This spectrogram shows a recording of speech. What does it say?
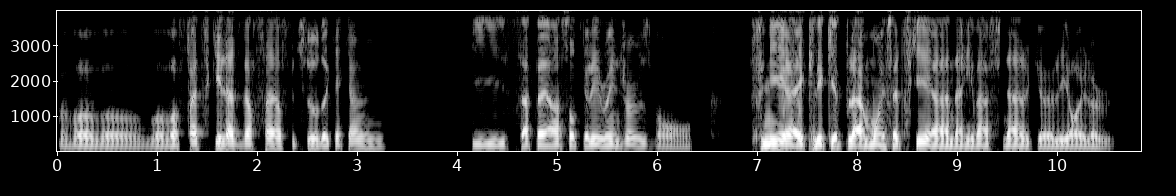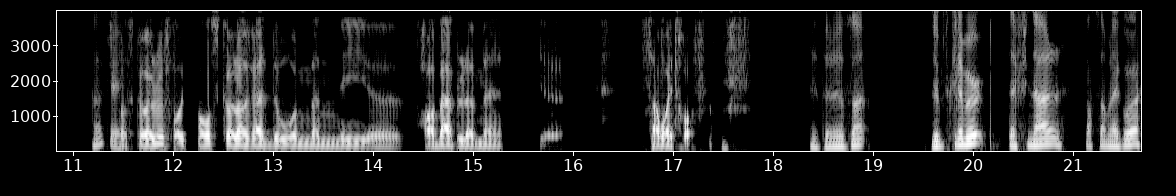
va- va- va fatiguer l'adversaire futur de quelqu'un. Puis ça fait en sorte que les Rangers vont finir avec l'équipe la moins fatiguée en arrivant en finale que les Oilers. Parce que là, il faut qu'ils passent Colorado à un moment donné, euh, probablement. Puis, euh, ça va être off. là. Intéressant. Le petit crémeux, ta finale, ça ressemble à quoi?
